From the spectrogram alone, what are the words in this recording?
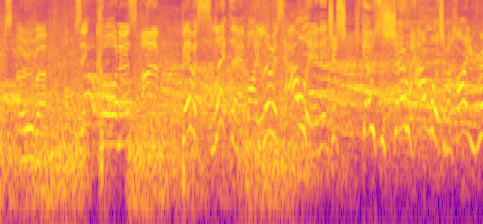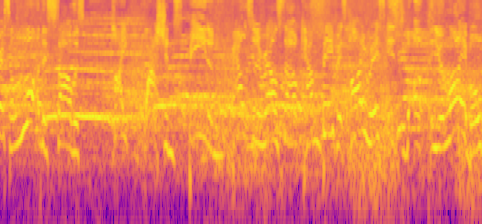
Comes over, opposite corners. And a bit of a slip there by Lewis Howley. And it just goes to show how much of a high risk a lot of this style, this high flash and speed and bouncing around style can be. If it's high risk, it's, you're liable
